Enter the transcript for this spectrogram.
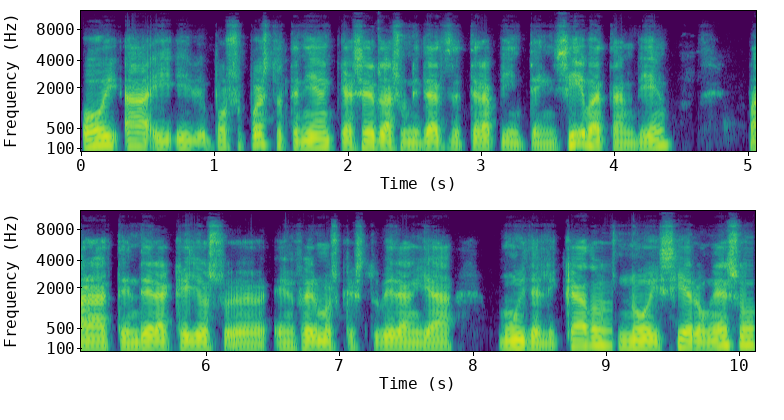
Hoy, ah, y, por supuesto tenían que hacer las unidades de terapia intensiva también para atender a aquellos eh, enfermos que estuvieran ya muy delicados, no hicieron eso.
